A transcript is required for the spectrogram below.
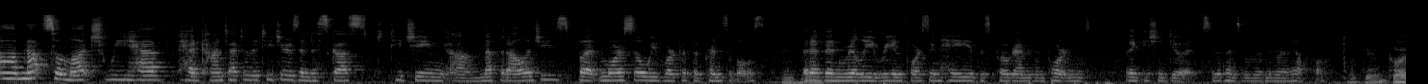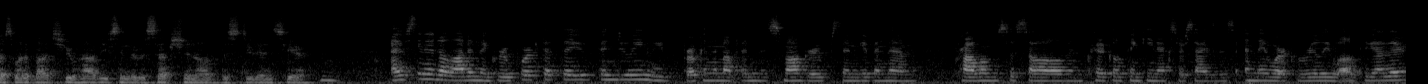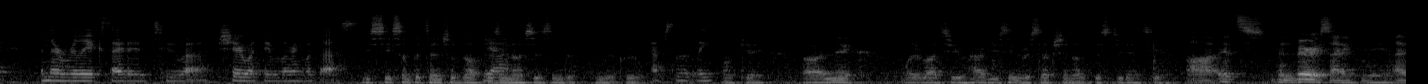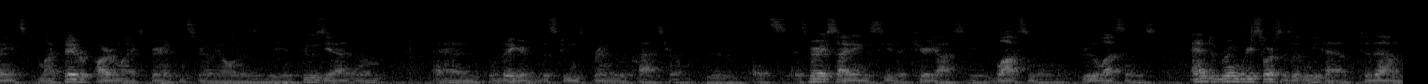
Um, not so much. We have had contact with the teachers and discussed teaching um, methodologies, but more so we've worked with the principals that Mhm. have been really reinforcing, hey, this program is important. I think you should do it. So the principals have been really helpful. Okay, Karis, what about you? How have you seen the reception of the students here? I've seen it a lot in the group work that they've been doing. We've broken them up into small groups and given them problems to solve and critical thinking exercises, and they work really well together. And they're really excited to uh, share what they've learned with us. You see some potential doctors and nurses in the in the group. Absolutely. Okay, uh, Nick, what about you? How have you seen the reception of the students here? Uh, it's been very exciting for me. I think it's my favorite part of my experience in Sierra Leone is the enthusiasm and the vigor that the students bring to the classroom. It's, it's very exciting to see their curiosity blossoming through the lessons and to bring resources that we have to them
